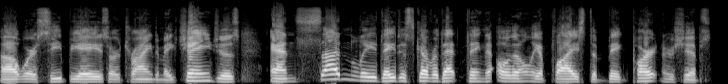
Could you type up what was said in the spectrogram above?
uh, where CPAs are trying to make changes, and suddenly they discover that thing that, oh, that only applies to big partnerships.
